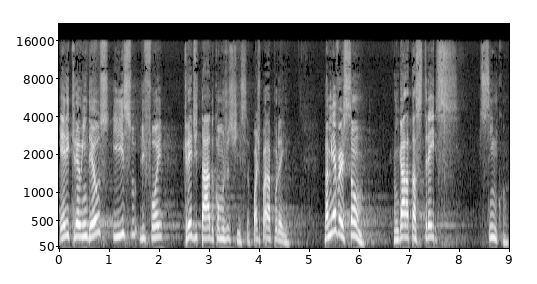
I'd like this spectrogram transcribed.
Ele creu em Deus e isso lhe foi creditado como justiça. Pode parar por aí. Na minha versão, em Gálatas 3, 5,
